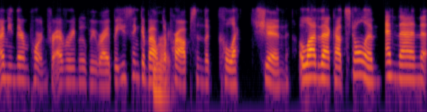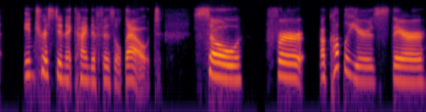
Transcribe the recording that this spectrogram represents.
I mean, they're important for every movie, right? But you think about the props and the collection, a lot of that got stolen. And then interest in it kind of fizzled out. So for a couple years there,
